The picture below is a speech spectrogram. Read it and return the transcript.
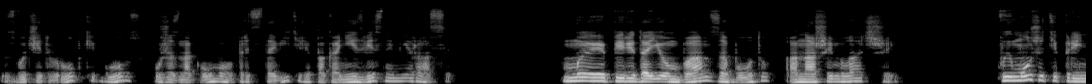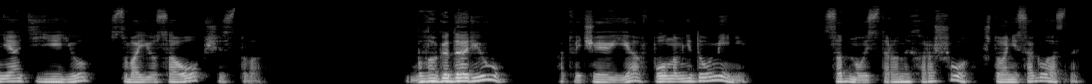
Звучит в рубке голос уже знакомого представителя пока неизвестной мне расы. Мы передаем вам заботу о нашей младшей. Вы можете принять ее в свое сообщество. Благодарю, отвечаю я в полном недоумении. С одной стороны, хорошо, что они согласны,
